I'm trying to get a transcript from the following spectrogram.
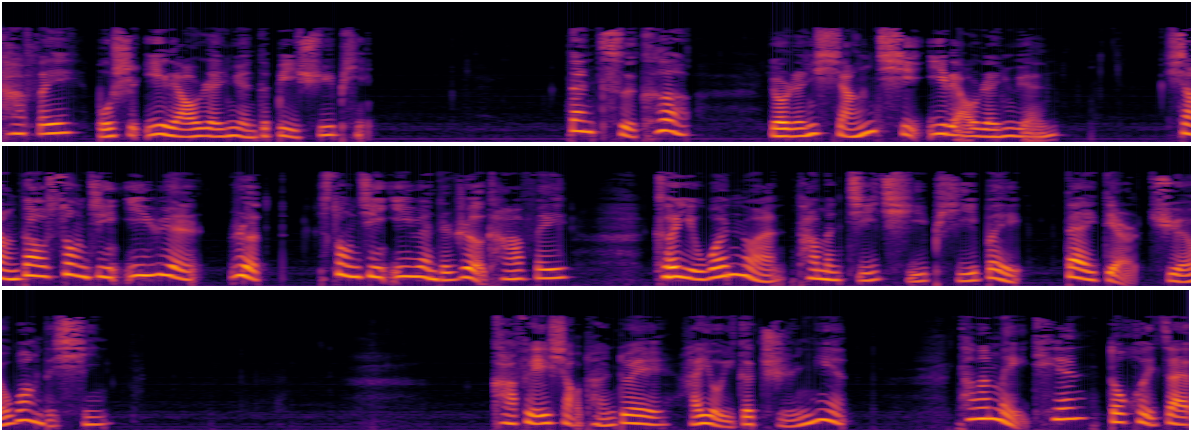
咖啡不是医疗人员的必需品，但此刻有人想起医疗人员，想到送进医院热送进医院的热咖啡，可以温暖他们极其疲惫、带点儿绝望的心。咖啡小团队还有一个执念，他们每天都会在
